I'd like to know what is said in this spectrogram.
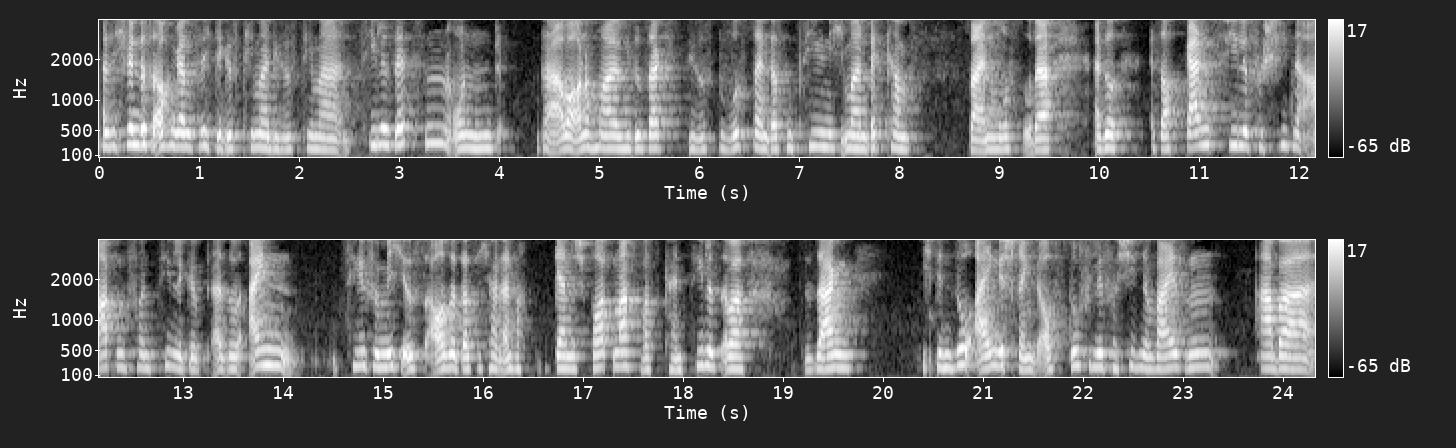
also ich finde das auch ein ganz wichtiges Thema, dieses Thema Ziele setzen und da aber auch nochmal, wie du sagst, dieses Bewusstsein, dass ein Ziel nicht immer ein Wettkampf sein muss oder also es auch ganz viele verschiedene Arten von Ziele gibt. Also ein Ziel für mich ist, außer dass ich halt einfach gerne Sport mache, was kein Ziel ist, aber zu sagen, ich bin so eingeschränkt auf so viele verschiedene Weisen, aber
